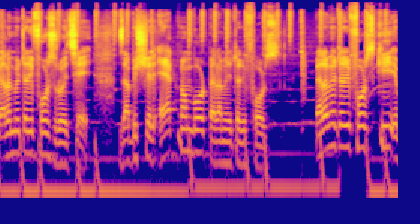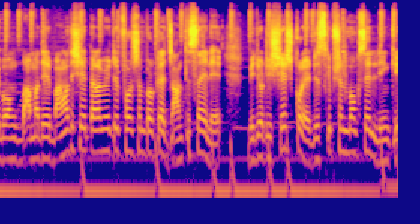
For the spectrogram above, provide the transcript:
প্যারামিলিটারি ফোর্স রয়েছে, যা বিশ্বের এক নম্বর প্যারামিলিটারি ফোর্স প্যারামিলিটারি ফোর্স কি এবং আমাদের বাংলাদেশের প্যারামিলিটারি ফোর্স সম্পর্কে জানতে চাইলে ভিডিওটি শেষ করে ডিসক্রিপশন বক্সের লিঙ্কে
